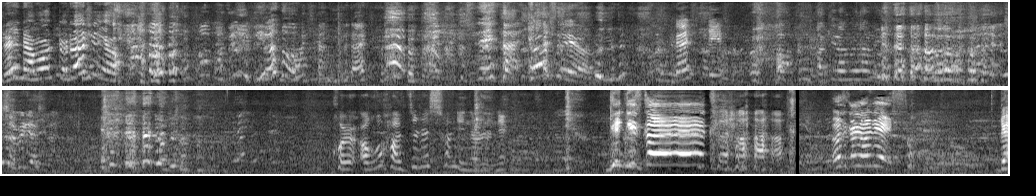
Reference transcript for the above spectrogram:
レナもっと出してよ。今のおばちゃんぐらい出してよ。出して。諦められ 喋りはしない。これ顎外れそうになるね。元気ですかお疲れ様です。で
